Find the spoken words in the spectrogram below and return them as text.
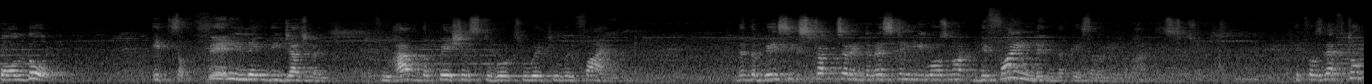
Although it's a very lengthy judgment, if you have the patience to go through it, you will find that the basic structure, interestingly, was not defined in the case of Anil Bharati's judgment. It was left open.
